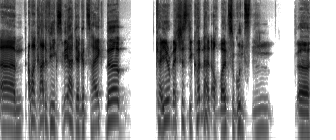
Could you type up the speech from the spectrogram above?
Ähm, aber gerade WXW hat ja gezeigt, ne, Karrierematches, die können halt auch mal zugunsten äh,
